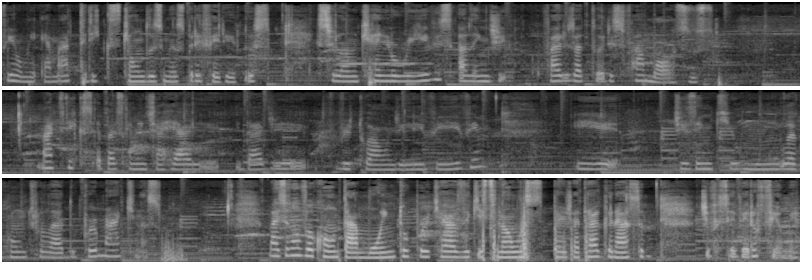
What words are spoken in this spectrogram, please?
filme é Matrix, que é um dos meus preferidos, estilando Ken Reeves, além de vários atores famosos. Matrix é basicamente a realidade virtual onde ele vive e dizem que o mundo é controlado por máquinas. Mas eu não vou contar muito porque causa que senão você perde até a graça de você ver o filme.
